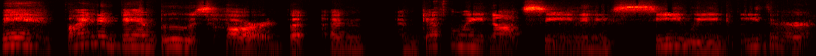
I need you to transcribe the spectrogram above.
Man, finding bamboo is hard, but I'm I'm definitely not seeing any seaweed either.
